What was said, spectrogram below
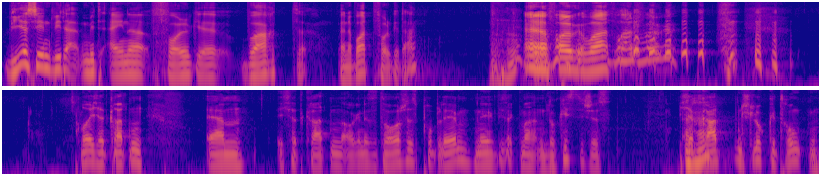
Wir sind wieder mit einer Folge Wort, einer Wortfolge da. Mhm. Einer Folge Wort, Wortfolge. Oh, ich hatte gerade ein, ähm, ich hatte gerade ein organisatorisches Problem. Nee, wie sagt man, ein logistisches. Ich habe gerade einen Schluck getrunken,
